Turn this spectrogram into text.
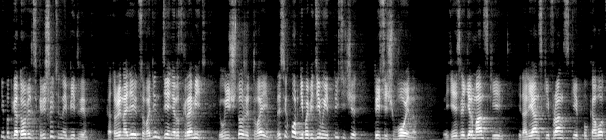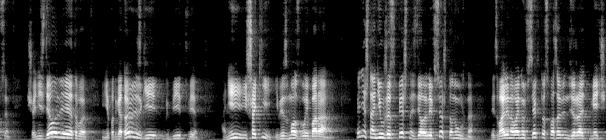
и подготовились к решительной битве, которые надеются в один день разгромить и уничтожить твои до сих пор непобедимые тысячи тысяч воинов. Ведь если германские, итальянские, французские полководцы еще не сделали этого и не подготовились к битве, они и шаки, и безмозглые бараны. Конечно, они уже спешно сделали все, что нужно, призвали на войну всех, кто способен держать меч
